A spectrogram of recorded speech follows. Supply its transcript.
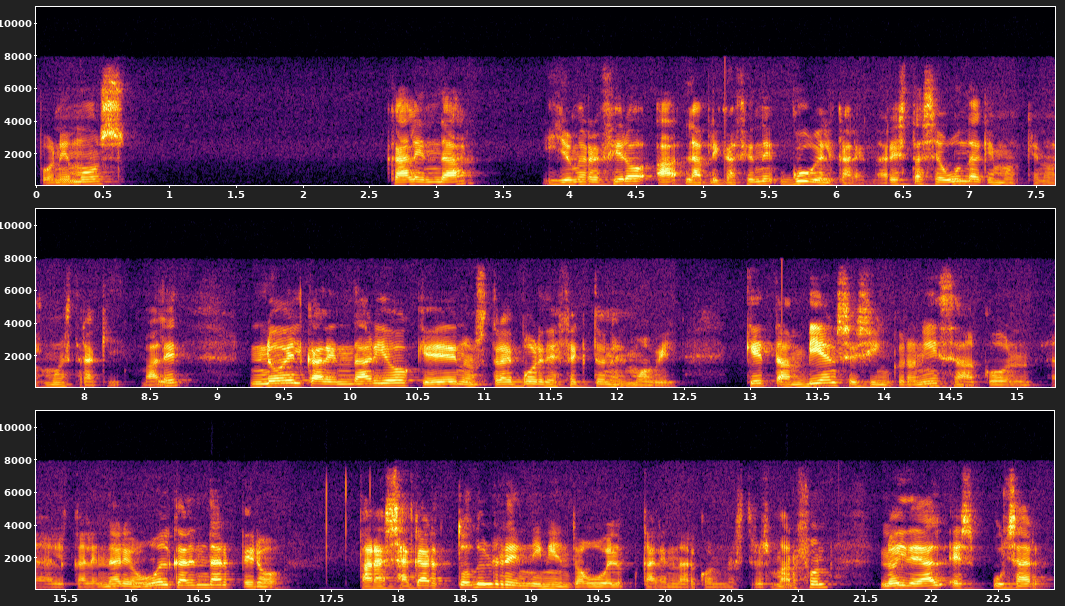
ponemos calendar y yo me refiero a la aplicación de Google Calendar, esta segunda que, que nos muestra aquí, ¿vale? No el calendario que nos trae por defecto en el móvil, que también se sincroniza con el calendario Google Calendar, pero para sacar todo el rendimiento a Google Calendar con nuestro smartphone, lo ideal es usar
